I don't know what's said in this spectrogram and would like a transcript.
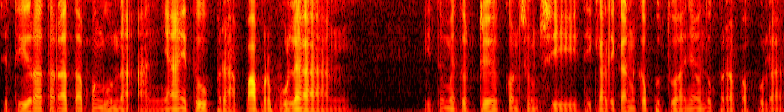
Jadi rata-rata penggunaannya itu berapa per bulan. Itu metode konsumsi dikalikan kebutuhannya untuk berapa bulan.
